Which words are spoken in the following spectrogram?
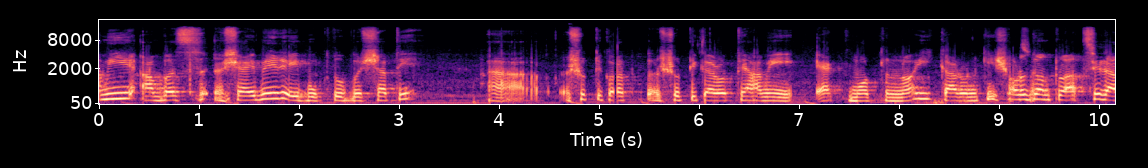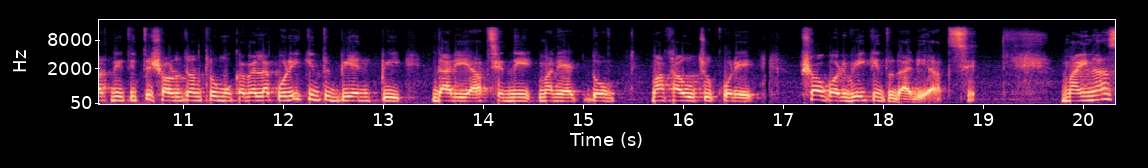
আমি আব্বাস সাহেবের এই বক্তব্যের সাথে সত্যিকার সত্যিকার অর্থে আমি একমত নই কারণ কি ষড়যন্ত্র আছে রাজনীতিতে ষড়যন্ত্র মোকাবেলা করেই কিন্তু বিএনপি দাঁড়িয়ে আছে মানে একদম মাথা উঁচু করে সগর্বেই কিন্তু দাঁড়িয়ে আছে। মাইনাস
